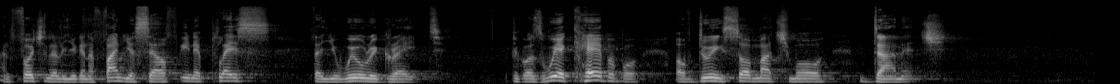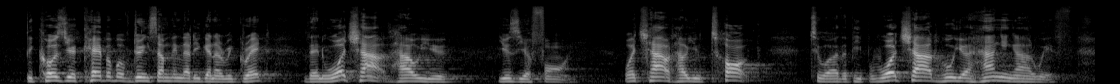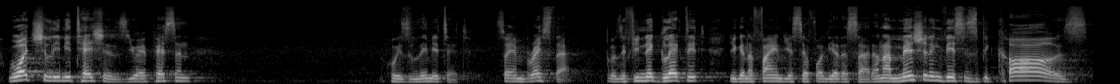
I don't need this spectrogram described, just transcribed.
unfortunately, you're going to find yourself in a place that you will regret because we are capable of doing so much more damage. Because you're capable of doing something that you're going to regret, then watch out how you use your phone. Watch out how you talk to other people. Watch out who you're hanging out with. Watch limitations. You're a person who is limited. So embrace that. Because if you neglect it, you're going to find yourself on the other side. And I'm mentioning this is because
